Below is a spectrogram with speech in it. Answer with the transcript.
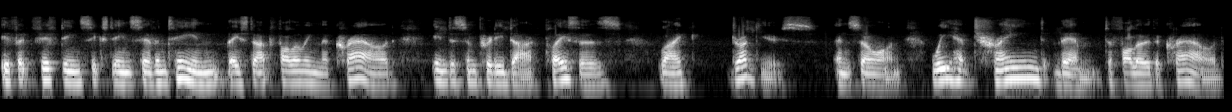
if at 15, 16, 17 they start following the crowd into some pretty dark places like drug use and so on? We have trained them to follow the crowd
